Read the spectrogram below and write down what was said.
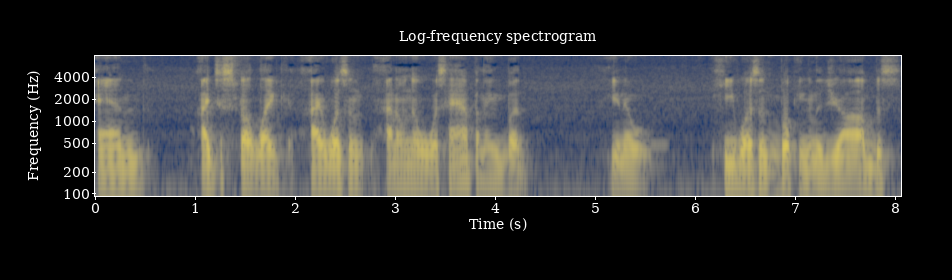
And I just felt like I wasn't, I don't know what was happening, but, you know, he wasn't booking the jobs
